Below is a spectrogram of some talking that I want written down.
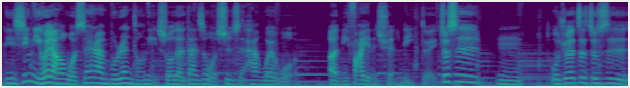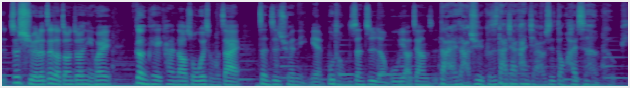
你心里会想，我虽然不认同你说的，但是我誓死捍卫我呃你发言的权利。对，就是嗯，我觉得这就是这学了这个之后，你会更可以看到说，为什么在政治圈里面，不同的政治人物要这样子打来打去，可是大家看起来还是都还是很和平，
